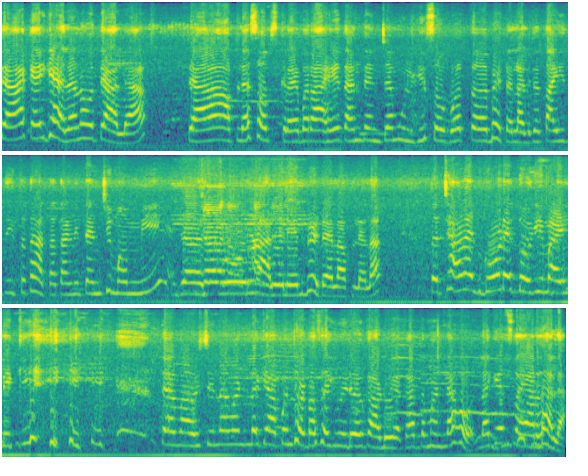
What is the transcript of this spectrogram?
त्या काही घ्यायला नव्हत्या आल्या. त्या आपल्या सबस्क्रायबर आहेत आणि त्यांच्या मुलगीसोबत भेटायला आल्या त्या ताई इथं राहतात आणि त्यांची मम्मी जळगाववरून आलेले आहेत भेटायला आपल्याला. तर छान आहेत गोड आहेत दोघी मायले की. त्या मावशीनं म्हटलं की आपण छोटासा एक व्हिडिओ काढूया का? तर म्हटलं हो लगेच तयार झाल्या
